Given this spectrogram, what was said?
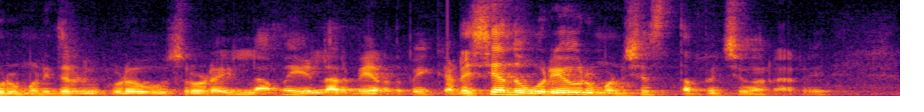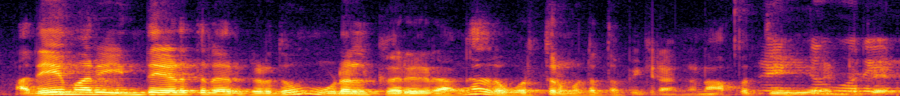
ஒரு மனிதர்கள் கூட உசுரோட இல்லாமல் எல்லாருமே இறந்து போய் கடைசி அந்த ஒரே ஒரு மனுஷன் தப்பிச்சு வர்றாரு. அதே மாதிரி இந்த இடத்துல இருக்கிறதும் உடல் கருகுறாங்க. அதில் ஒருத்தர் மட்டும் தப்பிக்கிறாங்க. நாற்பத்தி ரெண்டு பேர்.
